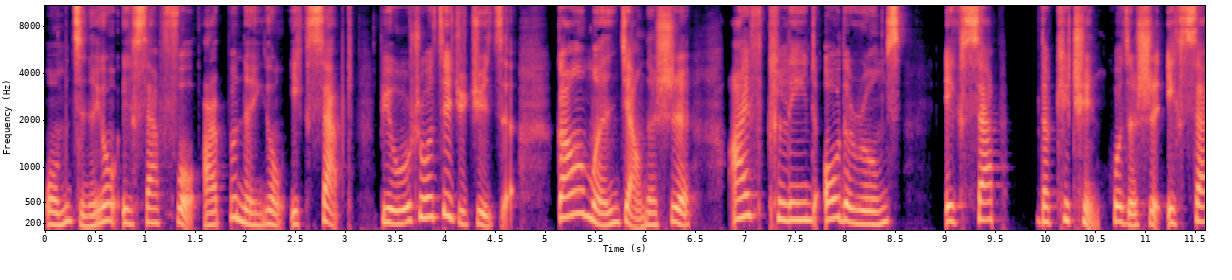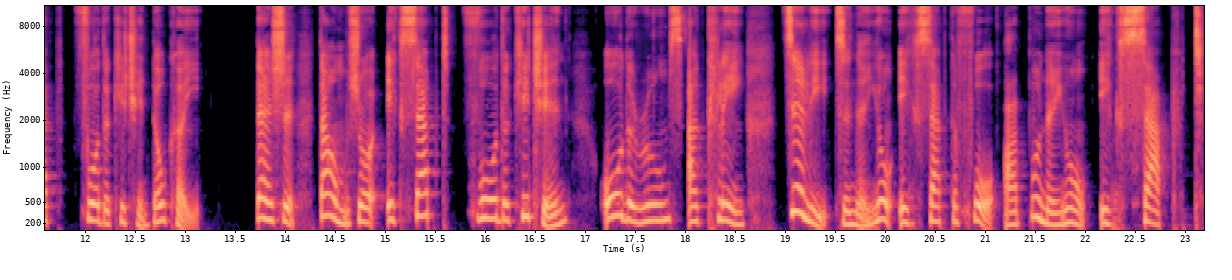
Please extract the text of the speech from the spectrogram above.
我们只能用 except for，而不能用 except。比如说这句句子，刚刚我们讲的是 I've cleaned all the rooms except the kitchen，或者是 except for the kitchen 都可以。但是当我们说 except for the kitchen，all the rooms are clean。这里只能用 except for，而不能用 except。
